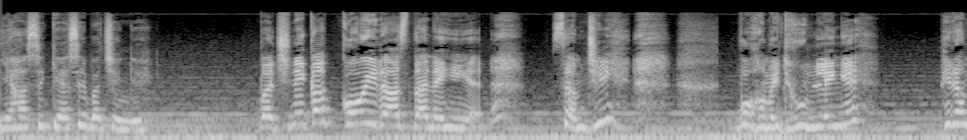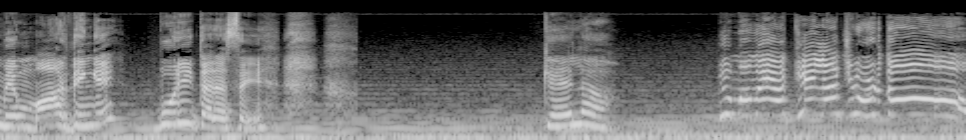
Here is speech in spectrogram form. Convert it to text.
यहाँ से कैसे बचेंगे? बचने का कोई रास्ता नहीं है समझी? वो हमें ढूंढ लेंगे। फिर हमें मार देंगे? बुरी तरह से। केला। तुम हमें अकेला छोड़ दो!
